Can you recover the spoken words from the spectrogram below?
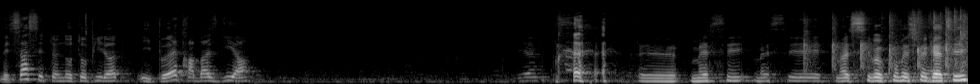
Mais ça, c'est un autopilote. Il peut être à base d'IA. Euh, merci, merci, merci beaucoup, Monsieur Gatti.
